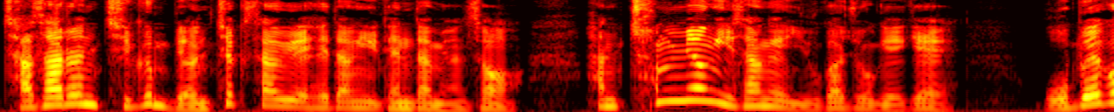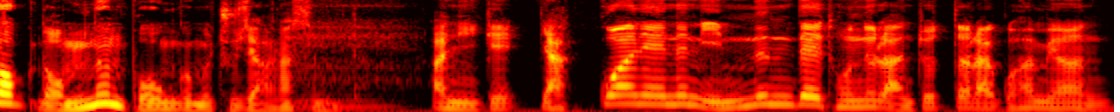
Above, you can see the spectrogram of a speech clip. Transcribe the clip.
자살은 지급 면책 사유에 해당이 된다면서 한 1000명 이상의 유가족에게 500억 넘는 보험금을 주지 않았습니다. 아니 이게 약관에는 있는데 돈을 안 줬다라고 하면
